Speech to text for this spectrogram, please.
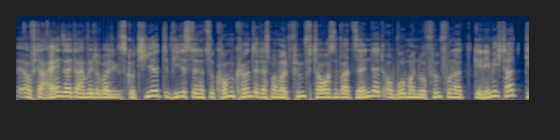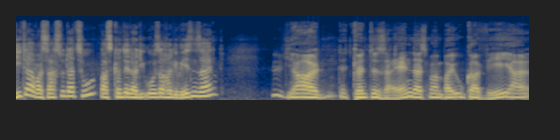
äh, auf der einen Seite haben wir darüber diskutiert, wie das denn dazu kommen könnte, dass man mit 5000 Watt sendet, obwohl man nur 500 genehmigt hat. Dieter, was sagst du dazu? Was könnte da die Ursache gewesen sein? Ja, das könnte sein, dass man bei UKW ja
